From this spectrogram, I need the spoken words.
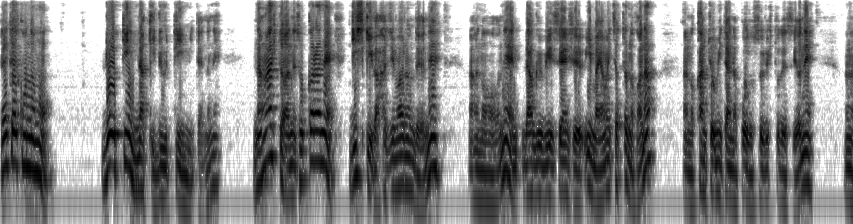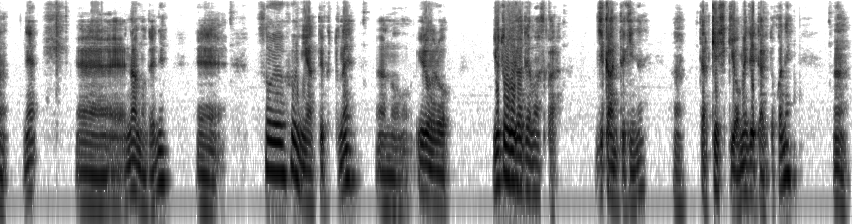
だいたいこんなもん。ルーティンなきルーティンみたいなね。長い人はね、そこからね、儀式が始まるんだよね。あのね、ラグビー選手、今辞めちゃったのかな？あの、館長みたいなポーズする人ですよね。うん。ね。えー、なのでね、えー、そういう風にやっていくとね、あの、いろいろ、ゆとりが出ますから。時間的にね。うん。じゃ景色をめでたりとかね。うん。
